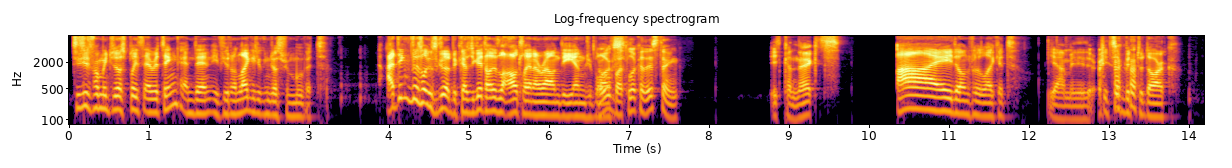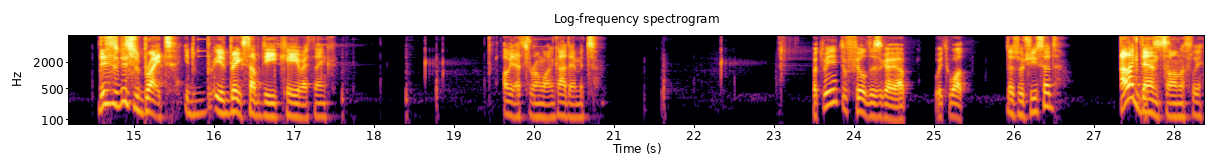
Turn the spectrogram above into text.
It's easy for me to just place everything, and then if you don't like it, you can just remove it. I think this looks good because you get a little outline around the energy Oh, but look at this thing. It connects. I don't really like it. Yeah, me neither. It's a bit too dark. This is this is bright. It it breaks up the cave, I think. Oh, yeah, that's the wrong one. God damn it. But we need to fill this guy up with what? That's what she said. I like dents, honestly.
